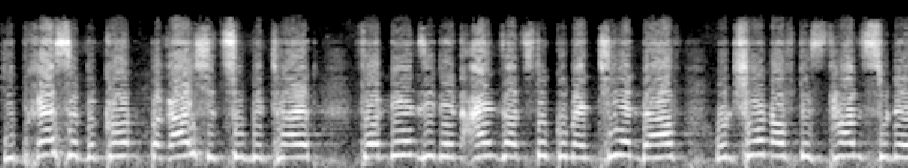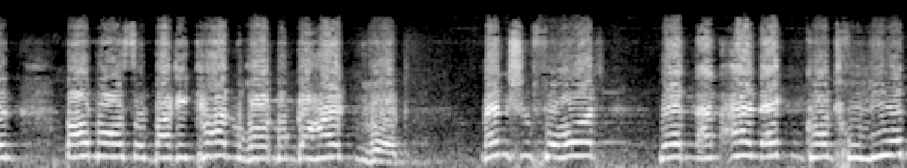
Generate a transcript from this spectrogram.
Die Presse bekommt Bereiche zugeteilt, von denen sie den Einsatz dokumentieren darf und schon auf Distanz zu den Baumhaus- und Barrikadenräumungen gehalten wird. Menschen vor Ort werden an allen Ecken kontrolliert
